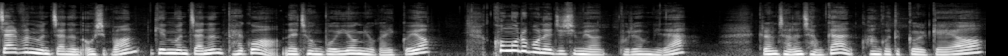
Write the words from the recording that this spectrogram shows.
짧은 문자는 50원, 긴 문자는 100원의 정보 이용료가 있고요. 콩으로 보내주시면 무료입니다. 그럼 저는 잠깐 광고 듣고 올게요.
